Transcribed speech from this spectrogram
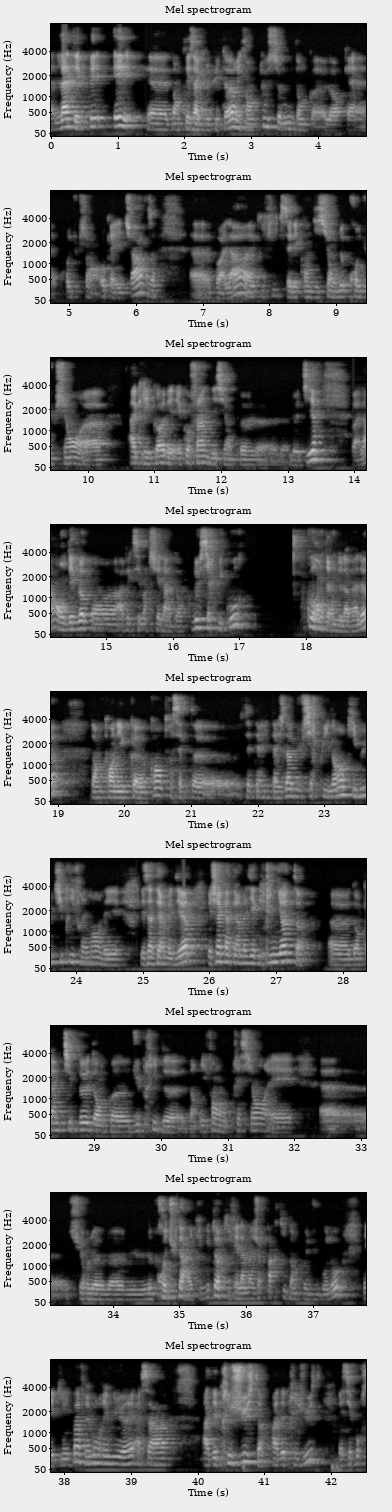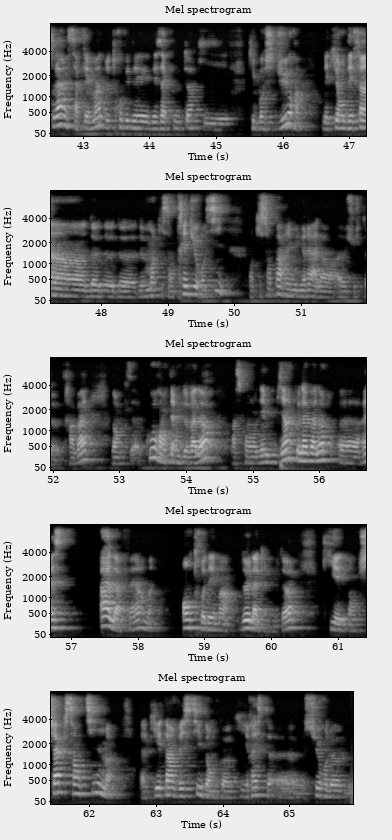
l'ADP et donc les agriculteurs. Ils ont tous mis donc leur production au cahier de charge, voilà, qui fixe les conditions de production agricole et éco-friendly, si on peut le, dire. Voilà, on développe avec ces marchés-là donc le circuit court, court en termes de la valeur. Donc on est contre cette, euh, cet héritage-là du circuit lent qui multiplie vraiment les, les intermédiaires et chaque intermédiaire grignote euh, donc un petit peu donc euh, du prix de, donc, ils font pression et euh, sur le, le, le, producteur, agriculteur qui fait la majeure partie donc du boulot et qui n'est pas vraiment rémunéré à sa à des prix justes, à des prix justes. Et c'est pour cela que ça fait mal de trouver des, des agriculteurs qui qui bossent dur, mais qui ont des fins de de, de, de mois qui sont très durs aussi, donc ils sont pas rémunérés à leur euh, juste travail. Donc court en termes de valeur, parce qu'on aime bien que la valeur euh, reste à la ferme entre les mains de l'agriculteur, qui est donc chaque centime euh, qui est investi, donc euh, qui reste euh, sur le,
